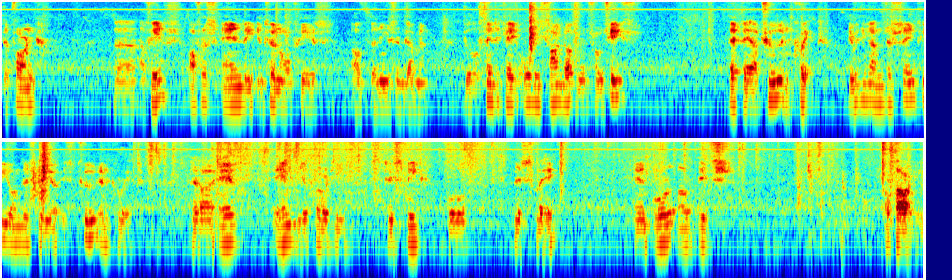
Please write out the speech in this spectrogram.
the Foreign uh, Affairs Office and the Internal Affairs of the New Zealand Government to authenticate all these signed documents from chiefs that they are true and correct. Everything I'm just saying to you on this video is true and correct. That I have am the authority to speak for this flag and all of its authority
